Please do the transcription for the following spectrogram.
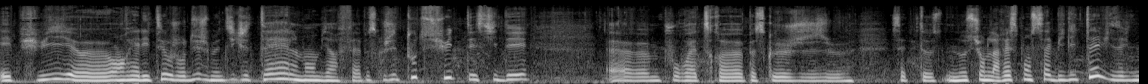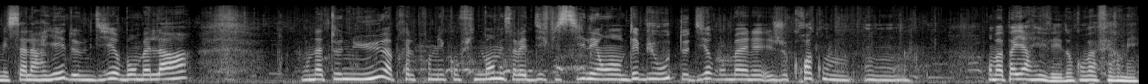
Et puis, euh, en réalité, aujourd'hui, je me dis que j'ai tellement bien fait parce que j'ai tout de suite décidé euh, pour être, euh, parce que cette notion de la responsabilité vis-à-vis de mes salariés, de me dire bon ben là. On a tenu après le premier confinement, mais ça va être difficile. Et en début août, de dire bon ben, je crois qu'on on, on va pas y arriver, donc on va fermer.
